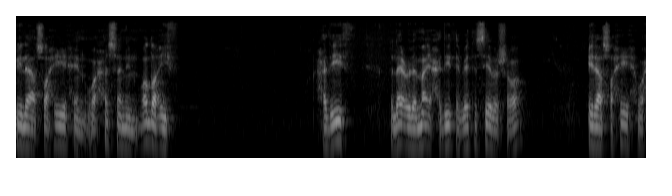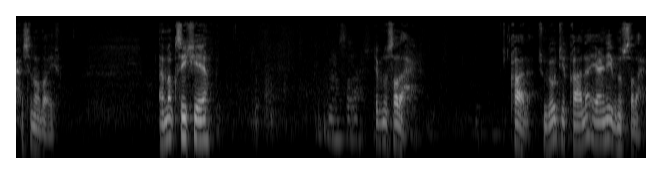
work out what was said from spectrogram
إلى صحيح وحسن وضعيف. حديث لا علماء حديث بيت السيب الشواء إلى صحيح وحسن وضعيف. أما قصيشية ابن صلاح. قال شو قلتي؟ قال يعني ابن الصلاح.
